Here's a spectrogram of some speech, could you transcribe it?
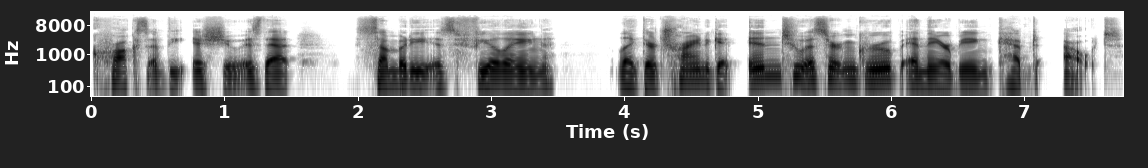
crux of the issue is that somebody is feeling like they're trying to get into a certain group and they are being kept out.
